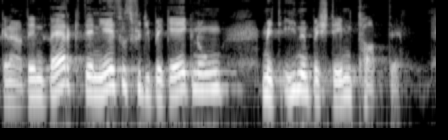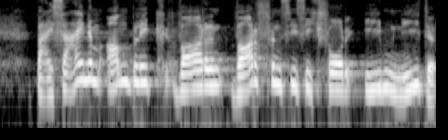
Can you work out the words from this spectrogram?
genau, den Berg, den Jesus für die Begegnung mit ihnen bestimmt hatte. Bei seinem Anblick waren, warfen sie sich vor ihm nieder.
